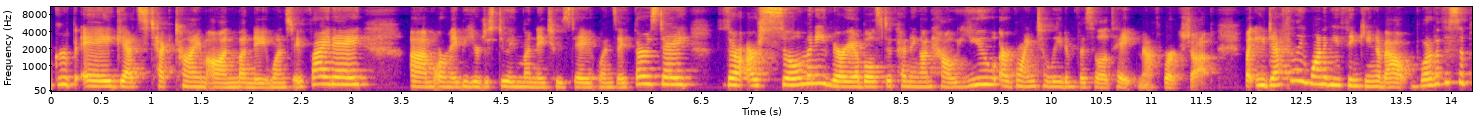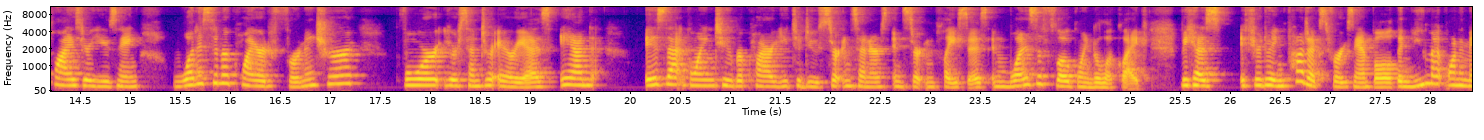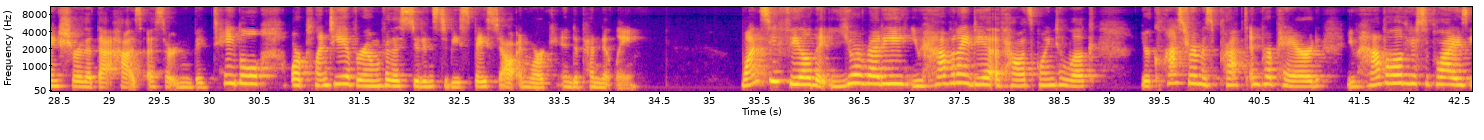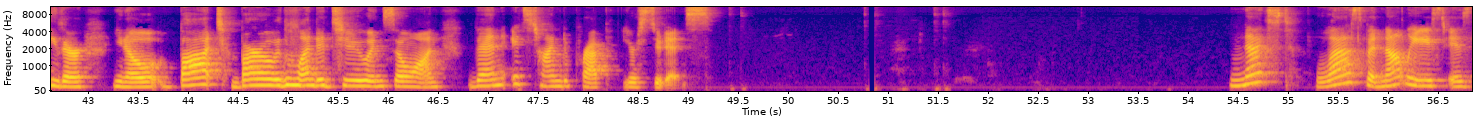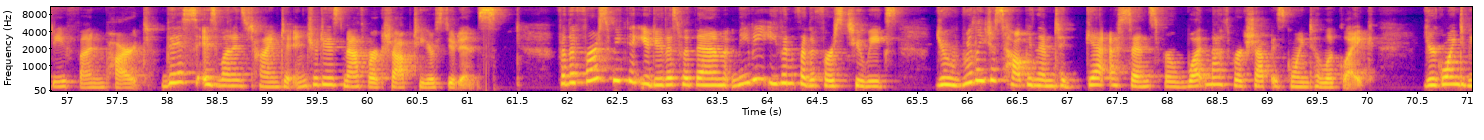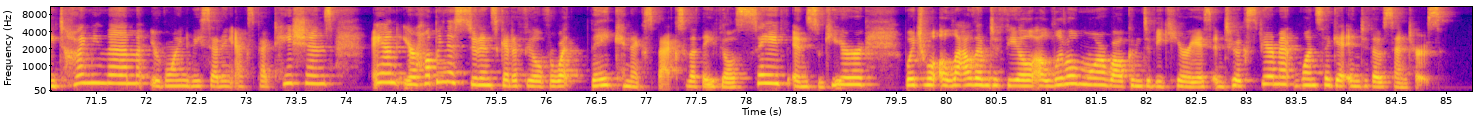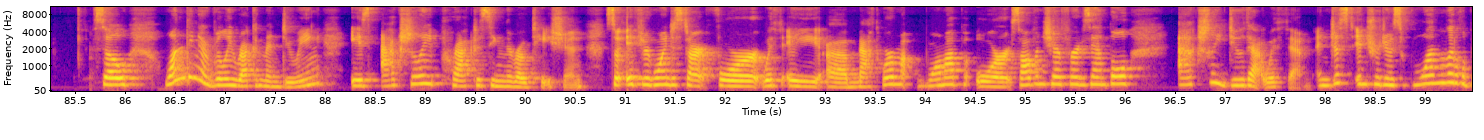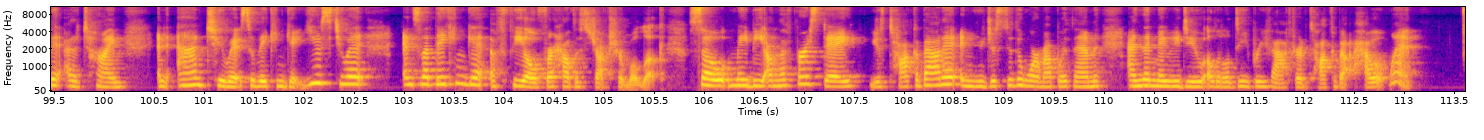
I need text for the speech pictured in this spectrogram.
group A gets tech time on Monday, Wednesday, Friday, um, or maybe you're just doing Monday, Tuesday, Wednesday, Thursday. There are so many variables depending on how you are going to lead and facilitate math workshop. But you definitely want to be thinking about what are the supplies you're using, what is the required furniture for your center areas, and is that going to require you to do certain centers in certain places? And what is the flow going to look like? Because if you're doing projects, for example, then you might want to make sure that that has a certain big table or plenty of room for the students to be spaced out and work independently. Once you feel that you're ready, you have an idea of how it's going to look, your classroom is prepped and prepared, you have all of your supplies either, you know, bought, borrowed, lended to, and so on, then it's time to prep your students. Next, last but not least, is the fun part. This is when it's time to introduce Math Workshop to your students. For the first week that you do this with them, maybe even for the first two weeks, you're really just helping them to get a sense for what Math Workshop is going to look like. You're going to be timing them, you're going to be setting expectations, and you're helping the students get a feel for what they can expect so that they feel safe and secure, which will allow them to feel a little more welcome to be curious and to experiment once they get into those centers. So, one thing I really recommend doing is actually practicing the rotation. So, if you're going to start for with a uh, math warm, warm up or solve and share, for example, actually do that with them and just introduce one little bit at a time and add to it so they can get used to it and so that they can get a feel for how the structure will look. So maybe on the first day, you just talk about it and you just do the warm up with them, and then maybe do a little debrief after to talk about how it went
